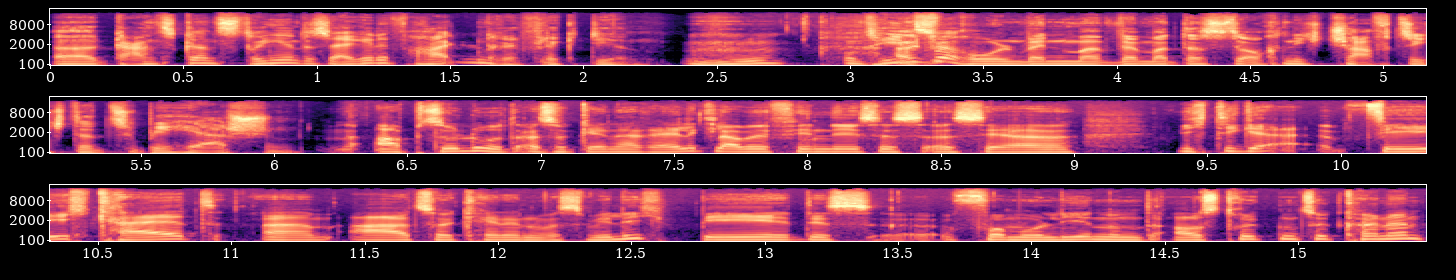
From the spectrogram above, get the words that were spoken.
äh, ganz, ganz dringend das eigene Verhalten reflektieren. Mhm. Und Hilfe Also holen, wenn man, wenn man das auch nicht schafft, sich da zu beherrschen. Absolut. Also generell, glaube ich, finde ich, ist es eine sehr wichtige Fähigkeit, ähm, A, zu erkennen, was will ich, B, das äh, formulieren und ausdrücken zu können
